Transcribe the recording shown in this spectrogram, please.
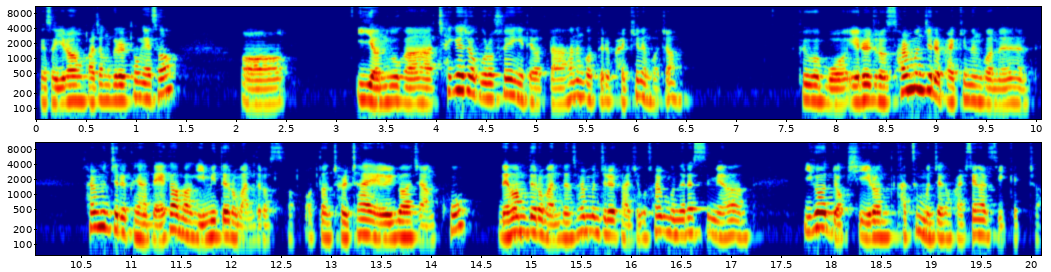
그래서 이런 과정들을 통해서 어, 이 연구가 체계적으로 수행이 되었다 하는 것들을 밝히는 거죠. 그리고 뭐 예를 들어서 설문지를 밝히는 거는 설문지를 그냥 내가 막 임의대로 만들었어. 어떤 절차에 의거하지 않고 내 맘대로 만든 설문지를 가지고 설문을 했으면 이것 역시 이런 같은 문제가 발생할 수 있겠죠.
